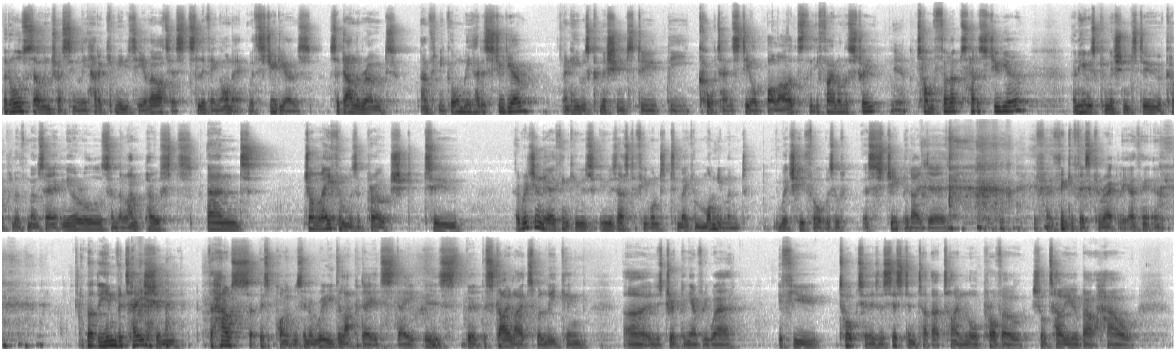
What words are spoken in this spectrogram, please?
but also, interestingly, had a community of artists living on it with studios. So down the road, Antony Gormley had a studio, and he was commissioned to do the Corten steel bollards that you find on the street. Yeah. Tom Phillips had a studio, and he was commissioned to do a couple of mosaic murals and the lampposts. And John Latham was approached to Originally, I think he was he was asked if he wanted to make a monument, which he thought was a, a stupid idea. if I think of this correctly, I think. Uh, but the invitation, the house at this point was in a really dilapidated state. Is the the skylights were leaking, uh, it was dripping everywhere. If you talk to his assistant at that time, Lord Provost, she'll tell you about how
